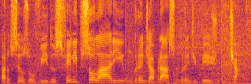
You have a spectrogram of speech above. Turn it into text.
para os seus ouvidos. Felipe Solari, um grande abraço, um grande beijo. Tchau.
